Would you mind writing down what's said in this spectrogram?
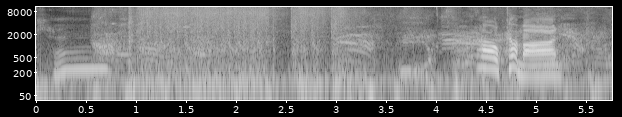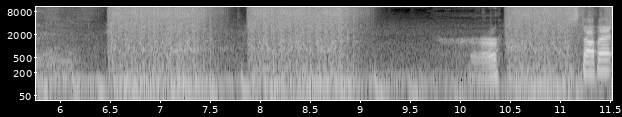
Okay. Oh, come on. Stop it.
